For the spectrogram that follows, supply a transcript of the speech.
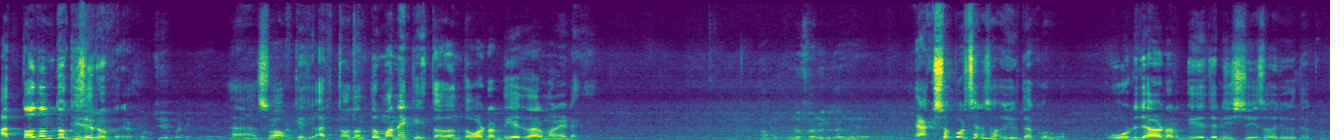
আর তদন্ত কিসের ওপরে। হ্যাঁ সব কিছু। আর তদন্ত মানে কি? তদন্ত অর্ডার দিয়েছে তার মানে এটাকে একশো পার্সেন্ট সহযোগিতা করব। কোর্ট যা অর্ডার দিয়েছে নিশ্চয়ই সহযোগিতা করব।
